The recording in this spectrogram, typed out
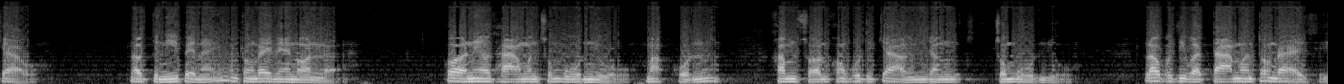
เจ้า เราจะหนีไปไหนมันต้องได้แน่นอนแหละเพราะแนวทางมันสมบูรณ์อยู่มรรคผลคำสอนของพระพุทธเจ้ามันยังสมบูรณ์อยู่ เราปฏิบัติตามมันต้องได้สิ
